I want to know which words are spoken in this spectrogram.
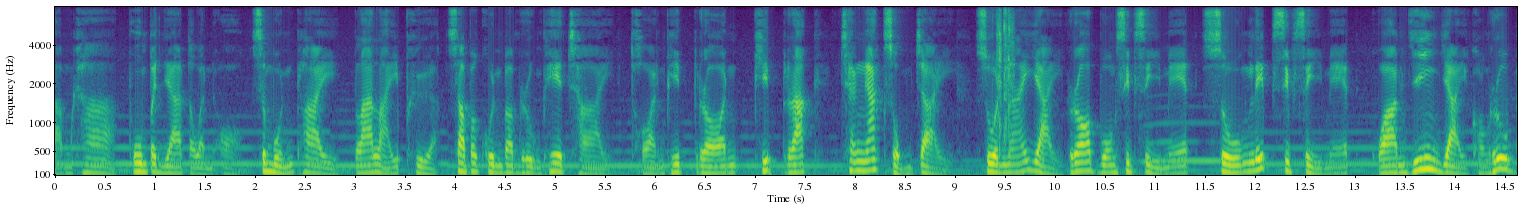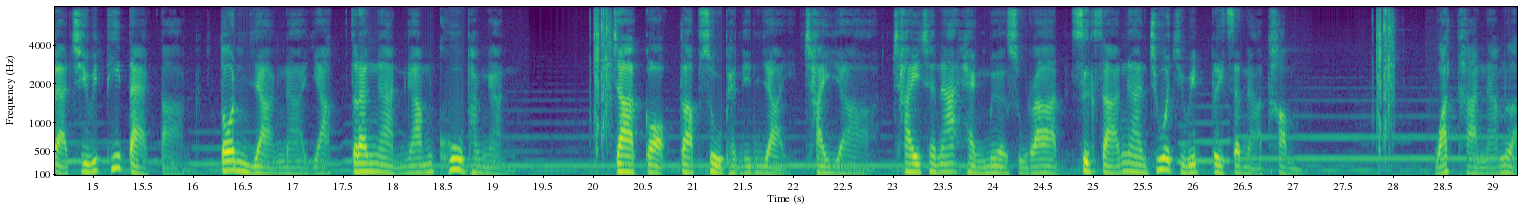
ล้ำค่า ภูมิปัญญาตะวันออก สมุนไพรปลาไหลเผือกสรรพคุณบำรุงเพศชาย ถอนพิษร้อน พิษรัก ชะงักสมใจ ส่วนไม้ใหญ่รอบวง 14 เมตร สูงลิฟต์14 เมตร ความยิ่งใหญ่ของรูปแบบชีวิตที่แตกต่าง ต้นยางนายักษ์ตระงานงามคู่พังงัน จากเกาะกลับสู่แผ่นดินใหญ่ชัยยา ชัยชนะแห่งเมืองสุราษฎร์ศึกษางานชั่วชีวิตปริศนาธรรม วัดทานน้ำไหล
